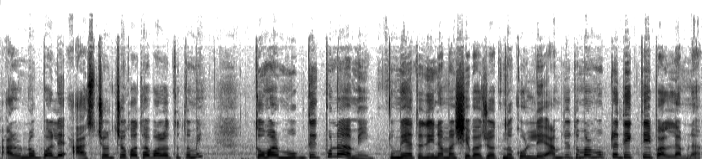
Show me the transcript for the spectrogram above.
আরণ্যক বলে, আশ্চর্য কথা বলো তো তুমি। তোমার মুখ দেখব না আমি? তুমি এতদিন আমার সেবা যত্ন করলে, আমি তো তোমার মুখটা দেখতেই পারলাম না।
